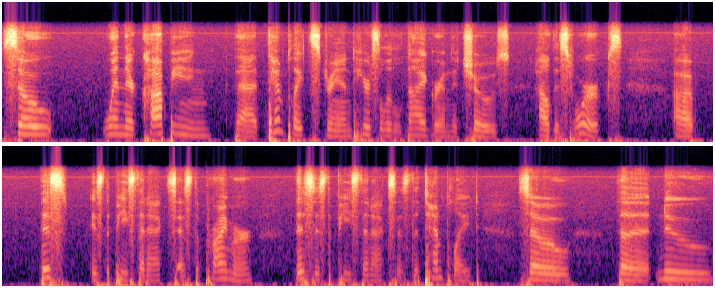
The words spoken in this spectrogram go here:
So when they're copying that template strand, here's a little diagram that shows how this works. Uh, this is the piece that acts as the primer. This is the piece that acts as the template. So the new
